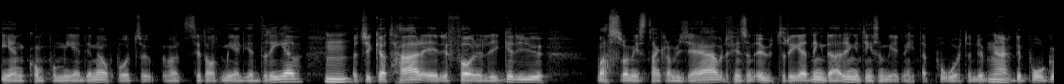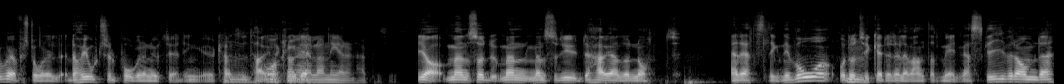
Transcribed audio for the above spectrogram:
enkom på medierna och på ett, på ett citat mediedrev. Mm. Jag tycker att här är det, föreligger det ju massor av misstankar om jäv, det finns en utredning där, det är ingenting som medierna hittar på utan det, Nej. det pågår vad jag förstår, det har gjorts eller pågår en utredning, jag kan inte detaljerna kring det. ner den här precis. Ja, men så, men, men så det, det här har ju ändå nått en rättslig nivå och då Mm. tycker jag det är relevant att medierna skriver om det.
